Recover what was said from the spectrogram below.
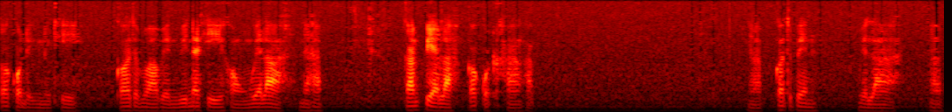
ก็กดอีกหนึ่งที ก็จะมาเป็นวินาทีของเวลานะครับ การเปลี่ยนล่ะก็กดค้างครับ นะครับ ก็จะเป็นเวลานะครับ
